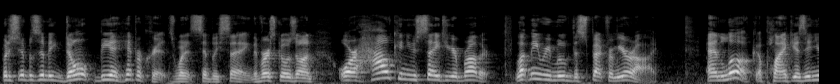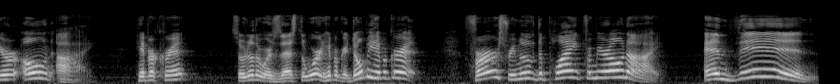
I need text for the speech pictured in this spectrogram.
But it's simply, simply don't be a hypocrite, is what it's simply saying. The verse goes on, or how can you say to your brother, let me remove the speck from your eye? And look, a plank is in your own eye. Hypocrite. So, in other words, that's the word hypocrite. Don't be hypocrite. First, remove the plank from your own eye. And then,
